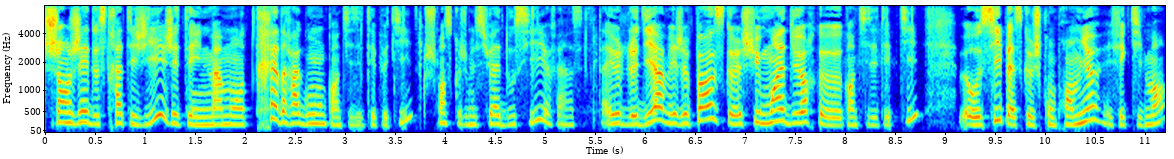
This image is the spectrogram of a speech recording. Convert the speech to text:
changé de stratégie. J'étais une maman très dragon quand ils étaient petits. Je pense que je me suis adoucie. Enfin, c'est à eux de le dire, mais je pense que je suis moins dure que quand ils étaient petits. Aussi parce que je comprends mieux, effectivement.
